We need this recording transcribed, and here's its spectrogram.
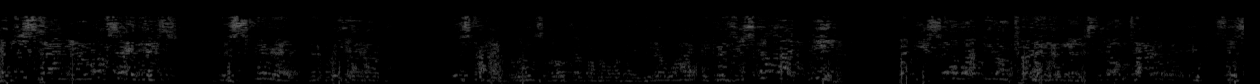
and this time, and I will say this, the spirit that we have this time blows both of them away. You know why? Because you're still like me, but you saw what the alternative is. The alternative is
